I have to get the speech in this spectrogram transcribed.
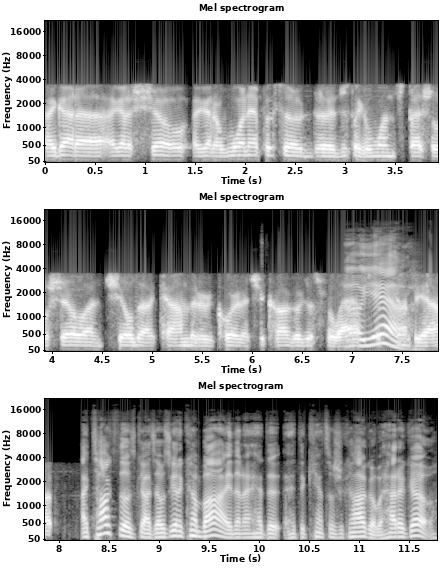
I got a I got a show. I got a one episode, uh, just like a one special show on Chill.com that I recorded at Chicago just for laughs. Oh, yeah. it's gonna be out. I talked to those guys. I was gonna come by, and then I had to had to cancel Chicago. But how'd it go?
